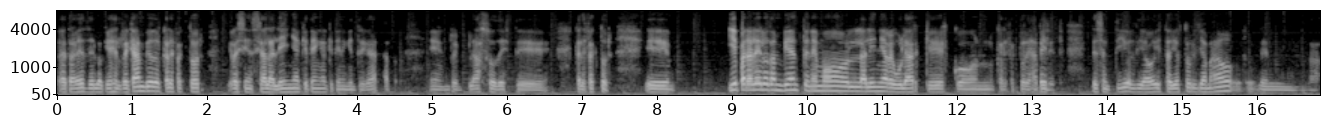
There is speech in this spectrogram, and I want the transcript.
a través de lo que es el recambio del calefactor residencial a leña que tenga que tienen que entregar en reemplazo de este calefactor. Eh, y en paralelo también tenemos la línea regular que es con calefactores a pellet. De sentido, el día de hoy está abierto el llamado, la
